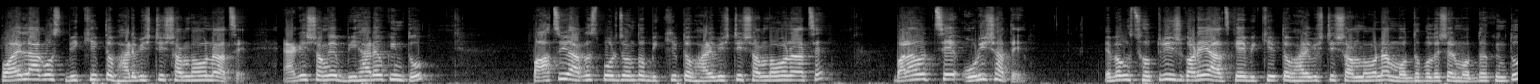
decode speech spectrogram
পয়লা আগস্ট বিক্ষিপ্ত ভারী বৃষ্টির সম্ভাবনা আছে। একই সঙ্গে বিহারেও কিন্তু পাঁচই আগস্ট পর্যন্ত বিক্ষিপ্ত ভারী বৃষ্টির সম্ভাবনা আছে। বলা হচ্ছে ওড়িশাতে এবং ছত্তিশগড়ে আজকে বিক্ষিপ্ত ভারী বৃষ্টির সম্ভাবনা, মধ্যপ্রদেশের মধ্যেও কিন্তু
